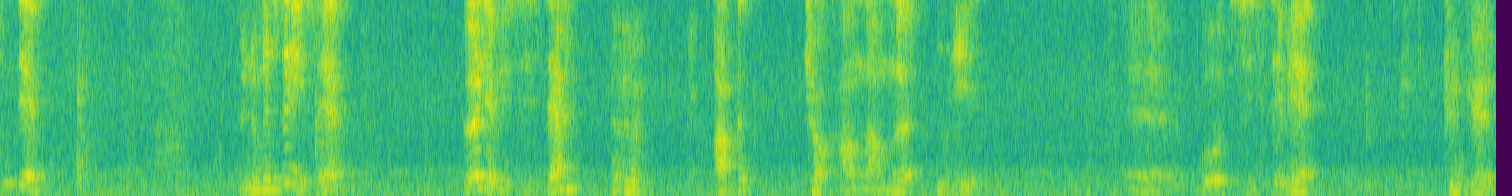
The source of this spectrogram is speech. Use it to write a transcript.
Şimdi günümüzde ise böyle bir sistem artık çok anlamlı değil. Ee, bu sistemi çünkü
